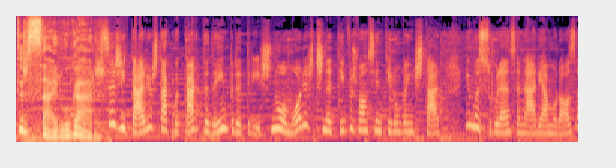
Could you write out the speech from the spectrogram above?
Terceiro lugar. Sagitário está com a carta da Imperatriz. No amor, estes nativos vão sentir um bem-estar e uma segurança na área amorosa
